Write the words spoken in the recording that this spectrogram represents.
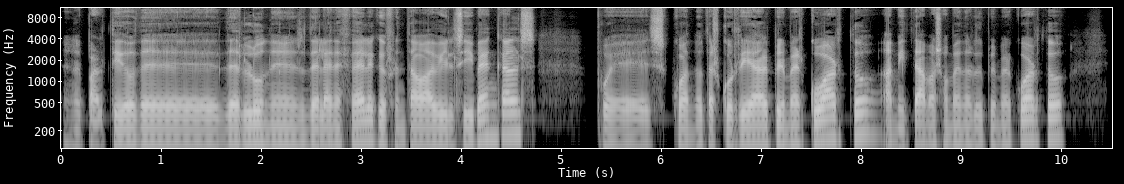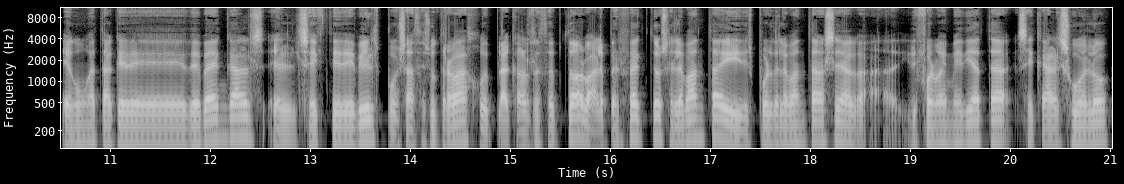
en el partido de- del lunes de la NFL que enfrentaba a Bills y Bengals, pues cuando transcurría el primer cuarto, a mitad más o menos del primer cuarto, en un ataque de, de Bengals, el safety de Bills pues hace su trabajo y placa al receptor, vale, perfecto, se levanta y después de levantarse de forma inmediata se cae al suelo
